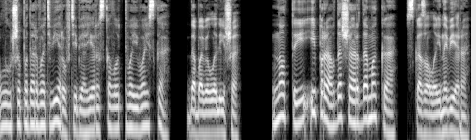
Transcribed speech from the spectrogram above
«Лучше подорвать веру в тебя и расколоть твои войска», – добавила Лиша. «Но ты и правда шар дамака», – сказала Иневера.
